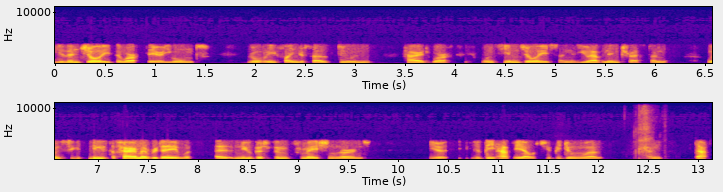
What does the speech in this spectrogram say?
you'll enjoy the work there. You won't you won't really find yourself doing hard work. Once you enjoy it and you have an interest, and once you leave the farm every day with a new bit of information learned, you you'll be happy out. You'll be doing well, and that's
